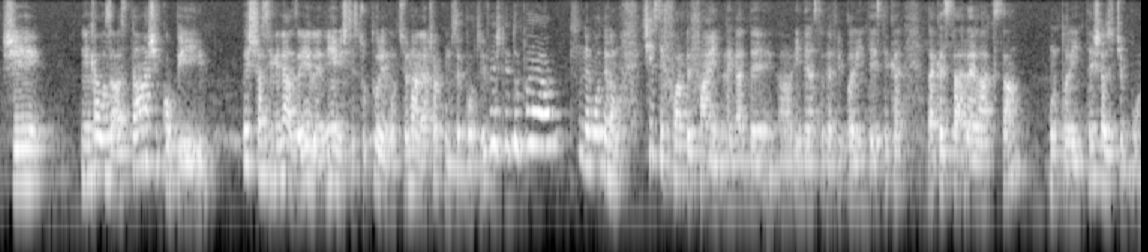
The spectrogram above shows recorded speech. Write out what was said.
și din cauza asta și copiii își asimilează ele în ei niște structuri emoționale așa cum se potrivește, după aia ne modelăm. Ce este foarte fain legat de uh, ideea asta de a fi părinte este că dacă s-ar relaxa un părinte și a zice, bun,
